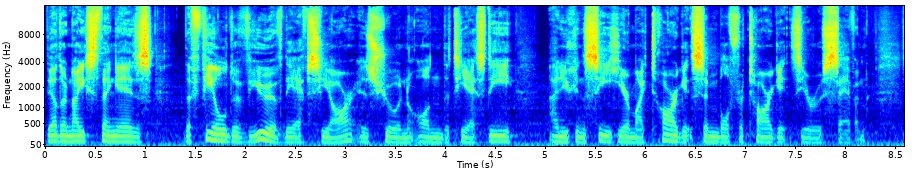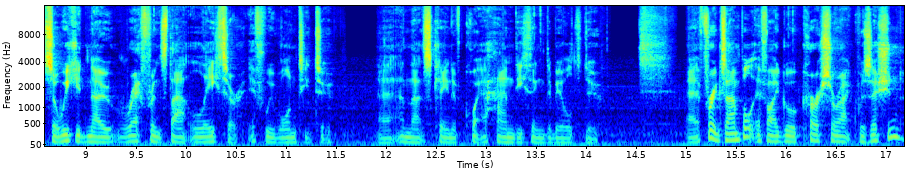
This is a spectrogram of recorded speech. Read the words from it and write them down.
The other nice thing is the field of view of the FCR is shown on the TSD and you can see here my target symbol for target 07. So we could now reference that later if we wanted to. Uh, and that's kind of quite a handy thing to be able to do. Uh, for example, if I go cursor acquisition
